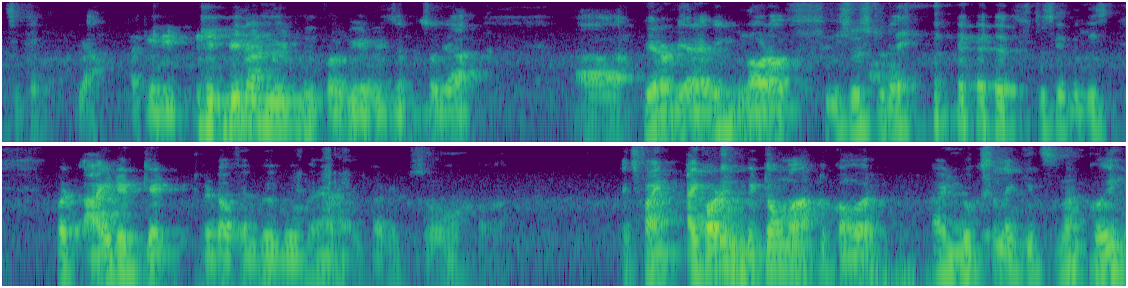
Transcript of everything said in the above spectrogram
It's okay. Yeah. Again, it, it did unmute me for a weird reason. So yeah, uh, we are we are having a lot of issues today, to say the least. But I did get rid of Mbeumo when I wildcarded, so uh, it's fine. I got in Mitoma to cover. and looks like it's not going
